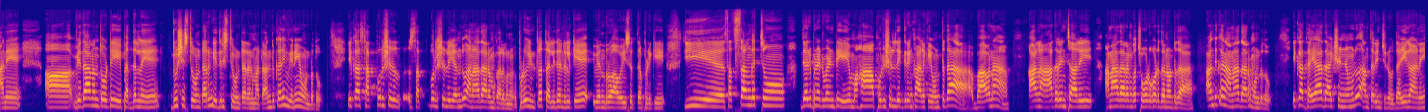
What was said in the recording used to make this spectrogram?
అనే విధానంతో పెద్దల్ని దూషిస్తూ ఉంటారు ఎదిరిస్తూ ఉంటారనమాట అందుకని వినయం ఉండదు. ఇక సత్పురుషులు సత్పురుషులు ఎందు అనాధారం కలుగును. ఇప్పుడు ఇంట్లో తల్లిదండ్రులకే వినరు ఆ వయసు వచ్చేటప్పటికి ఈ సత్సాంగత్యం జరిపినటువంటి మహాపురుషుల దగ్గర ఇంకా వాళ్ళకి ఉంటుందా భావన? వాళ్ళని ఆదరించాలి అనాధారంగా చూడకూడదని ఉంటుందా? అందుకని అనాధారం ఉండదు. ఇక దయాదాక్షిణ్యములు అంతరించును. దయ కానీ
